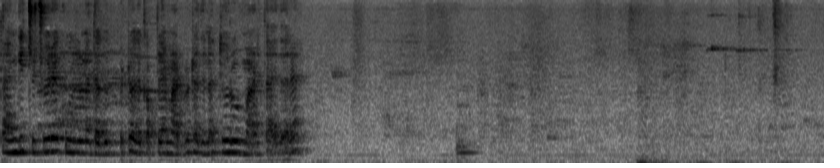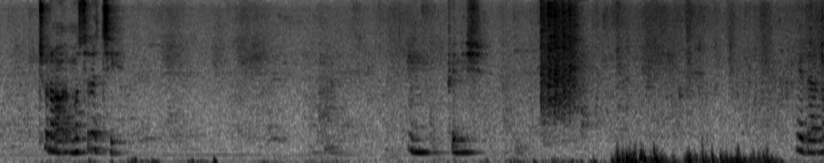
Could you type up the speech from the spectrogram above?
ತಂಗಿ ಚುಚೂರೆ ಕೂದಲನ್ನ ತೆಗೆದ್ಬಿಟ್ಟು ಅದಕ್ಕೆ ಅಪ್ಲೈ ಮಾಡಿಬಿಟ್ಟು ಅದನ್ನು ತುರು ಮಾಡ್ತಾ ಇದ್ದಾರೆ. ಚೂರು ಮೊಸರು ಹಚ್ಚಿ ಹ್ಞೂ ಫಿನಿಶ್ ಇದಲ್ಲ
